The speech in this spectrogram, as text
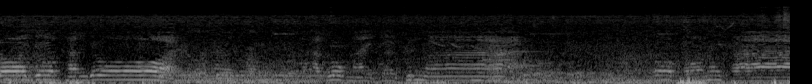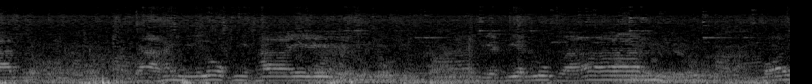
รอโยธทันโยธหากโรคใหม่เกิดขึ้นมา ก็ขอให้ผ่านอย่าให้มีโรคมีภัยเบียดเบียนลูกหลานขอให้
